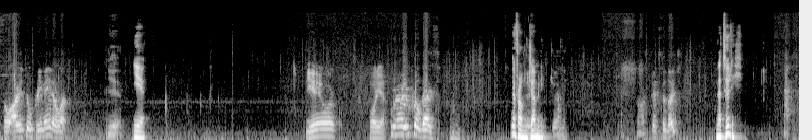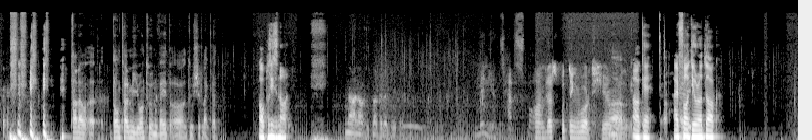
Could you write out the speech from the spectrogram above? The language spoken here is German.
So are you two pre-made or what? Yeah. Yeah. Yeah, or, or yeah. Where are you from, guys? We're from Germany. Germany. Ah, sprichst du Deutsch? Natürlich. Tana, uh, don't tell me you want to invade or do shit like that. Oh, please no. No, no, he's not gonna do that. Minions have spawned. I'm just putting word here. Ah, man. Okay. I thought you were a dog.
